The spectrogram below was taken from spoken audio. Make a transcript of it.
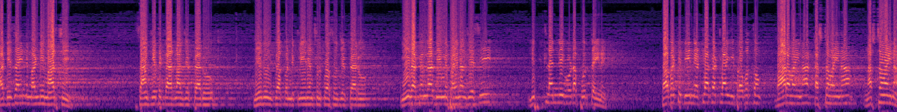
ఆ డిజైన్ని మళ్ళీ మార్చి సాంకేతిక కారణాలు చెప్పారు. లేదు ఇంకా కొన్ని క్లియరెన్సుల కోసం చెప్పారు. ఈ రకంగా దీన్ని ఫైనల్ చేసి లిఫ్ట్లన్నీ కూడా పూర్తయినాయి. కాబట్టి దీన్ని ఎట్లాకట్లా ఈ ప్రభుత్వం భారమైన కష్టమైనా నష్టమైనా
